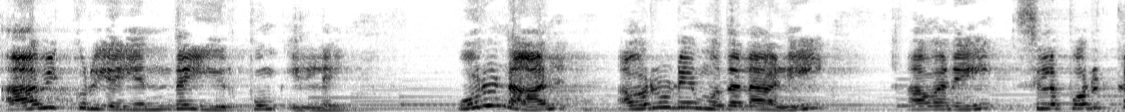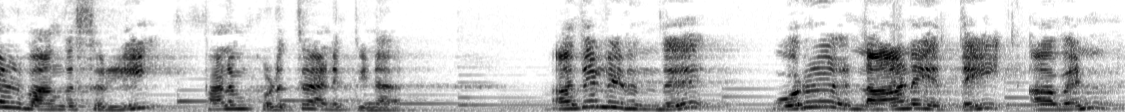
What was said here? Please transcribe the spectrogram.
ஆவிக்குரிய எந்த ஈர்ப்பும் இல்லை. ஒரு நாள் அவருடைய முதலாளி அவனை சில பொருட்கள் வாங்க சொல்லி பணம் கொடுத்து அனுப்பினார். அதிலிருந்து ஒரு நாணயத்தை அவன்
